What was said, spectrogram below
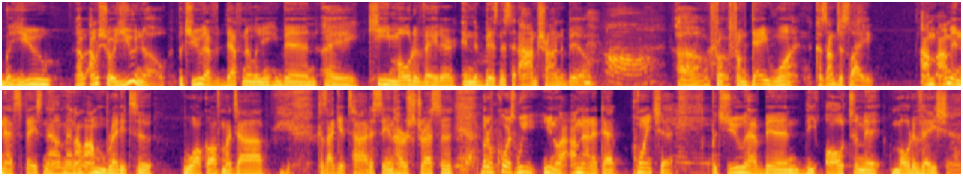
but you, I'm, I'm sure you know, but you have definitely been a key motivator in the business that I'm trying to build. Um, from from day one, because I'm just like, I'm I'm in that space now, man. I'm I'm ready to walk off my job because I get tired of seeing her stressing. But of course, we, you know, I, I'm not at that point yet. But you have been the ultimate motivation.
